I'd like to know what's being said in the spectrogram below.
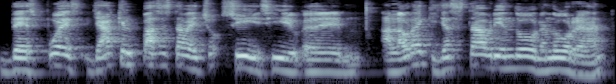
Después, ya que el pase estaba hecho, sí, sí, eh, a la hora de que ya se estaba abriendo Orlando Gorrerán,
